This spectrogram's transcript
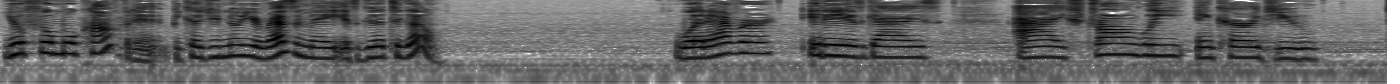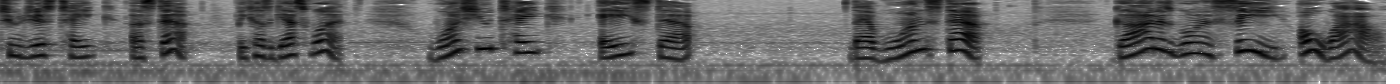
you'll feel more confident because you know your resume is good to go. Whatever it is, guys, I strongly encourage you to just take a step because guess what? Once you take a step, that one step, God is going to see, oh, wow,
